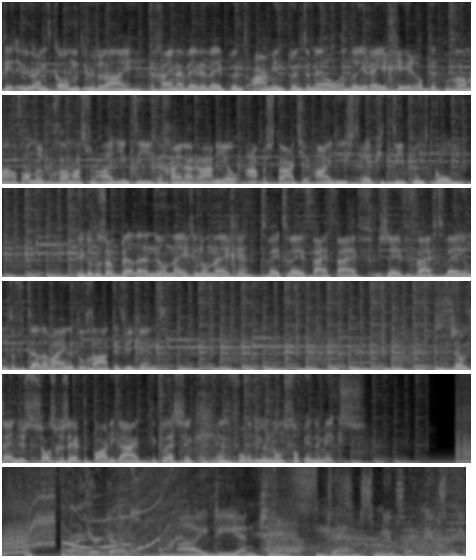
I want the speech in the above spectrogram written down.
dit uur en het komend uur draai? Dan ga je naar www.armin.nl. En wil je reageren op dit programma of andere programma's van ID&T? Dan ga je naar radio apenstaartje id-t.com. Je kunt ons ook bellen 0909 2255 752 om te vertellen waar je naartoe gaat dit weekend. Zometeen dus zoals gezegd de Party Guide, de Classic en volgende uur non-stop in de mix. Here goes. ID&T Dance Music. ID&T.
